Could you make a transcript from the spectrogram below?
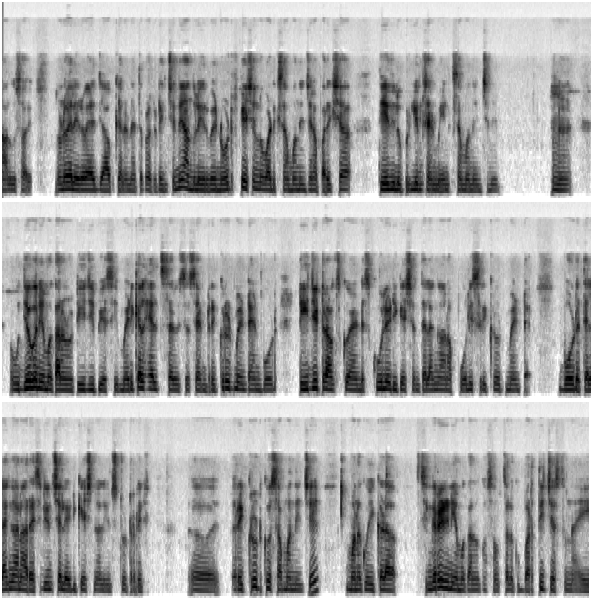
నాలుగు సారీ రెండు వేల ఇరవై ఐదు జాబ్ క్యాలెండర్ అయితే ప్రకటించింది. అందులో ఇరవై నోటిఫికేషన్లు వాటికి సంబంధించిన పరీక్ష తేదీలు ప్రిలిమ్స్ అండ్ మెయిన్కి సంబంధించినవి. ఉద్యోగ నియామకాలను TGPSC medical health services and recruitment and board TG Transco and school education Telangana police recruitment board Telangana residential educational institute రిక్రూట్కు సంబంధించి మనకు ఇక్కడ సింగరేణి నియామకాలకు సంస్థలకు భర్తీ చేస్తున్నాయి.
